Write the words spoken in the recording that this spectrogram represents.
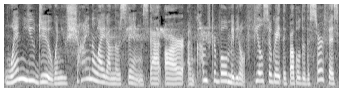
when you do, when you shine a light on those things that are uncomfortable, maybe don't feel so great, they bubble to the surface,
